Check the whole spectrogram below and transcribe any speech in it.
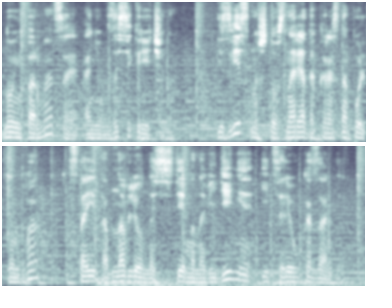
но информация о нем засекречена. Известно, что в снарядах «Краснополь-М2» стоит обновленная система наведения и целеуказания –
